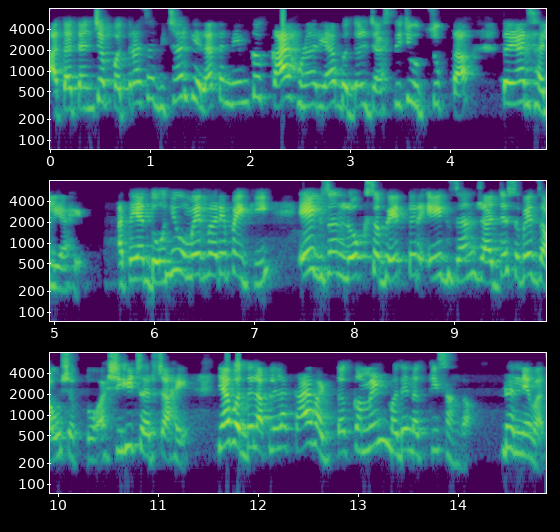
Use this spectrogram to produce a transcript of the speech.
आता त्यांच्या पत्राचा विचार केला तर नेमकं काय होणार याबद्दल जास्तीची उत्सुकता तयार झाली आहे. आता या दोन्ही उमेदवारीपैकी एक जण लोकसभेत तर एक जण राज्यसभेत जाऊ शकतो अशी ही चर्चा आहे. याबद्दल आपल्याला काय वाटतं? कमेंटमध्ये नक्की सांगा. धन्यवाद.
